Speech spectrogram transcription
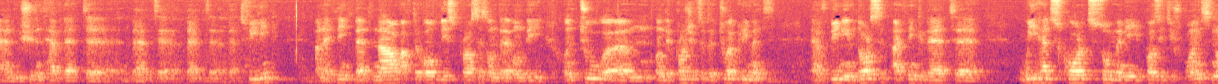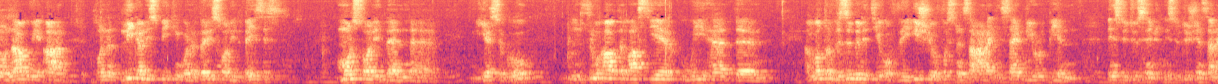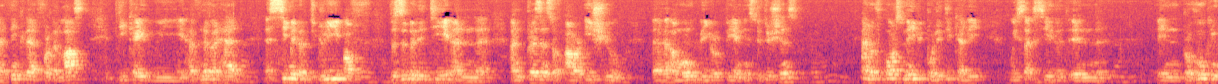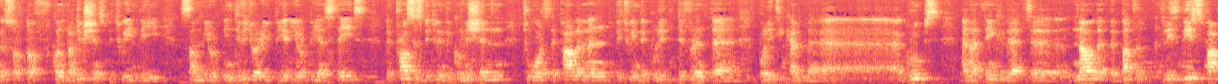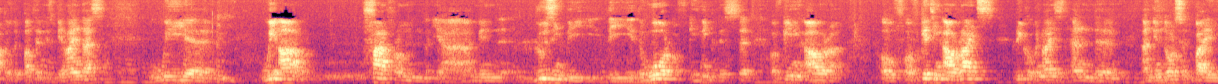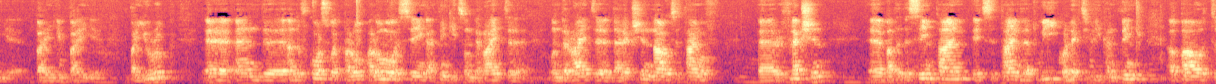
and we shouldn't have that uh, that uh, that uh, that feeling. And I think that now, after all this process on the on the on two um, on the projects of the two agreements have been endorsed, I think that uh, we had scored so many positive points. No, now we are, on a, legally speaking, on a very solid basis, more solid than uh, years ago. Throughout the last year, we had um, a lot of visibility of the issue of Western Sahara inside the European institution, institutions, and I think that for the last decade, we have never had a similar degree of visibility and, uh, and presence of our issue uh, among the European institutions. And of course, maybe politically, we succeeded in, in provoking a sort of contradictions between the, some Euro individual European states, the process between the Commission towards the Parliament, between the polit different uh, political uh, groups, and I think that uh, now that the battle, at least this part of the battle is behind us, we, uh, we are far from, yeah, I mean, losing the, the, the war of gaining this, uh, of gaining our, uh, of, of getting our rights recognized and, uh, and endorsed by, by, by, by Europe. Uh, and uh, and of course what Paloma was saying, I think it's on the right uh, on the right direction. Now it's a time of reflection, but at the same time it's a time that we collectively can think about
